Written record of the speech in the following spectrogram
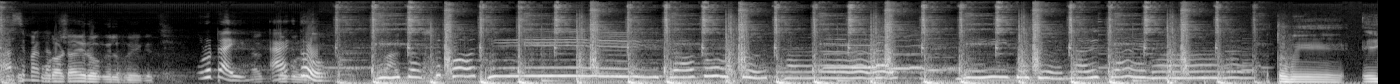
আজ না আচ্ছা, আচ্ছা, আচ্ছা। রঙিল। হয়ে গেছে। পুরোটাই? একদম তুমি এই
